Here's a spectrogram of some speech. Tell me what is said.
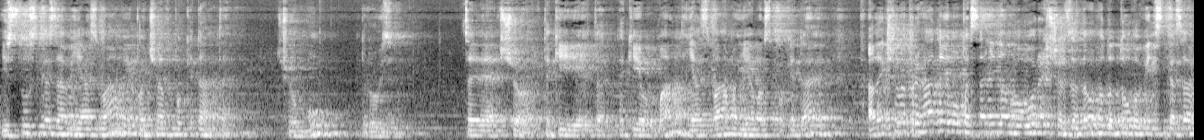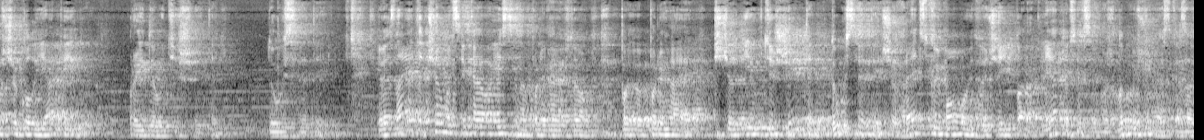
Ісус сказав, я з вами і почав покидати. Чому, друзі? Це що, такий, та- такий обман? Я з вами, я вас покидаю. Але якщо ми пригадуємо, Писання нам говорить, що задовго до того Він сказав, що коли я піду, прийде утішитель, Дух Святий. І ви знаєте, в чому цікава істина полягає в тому, полягає, що і утішитель, Дух Святий, що грецькою мовою звучить параклетос, і це важливо, що я сказав,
